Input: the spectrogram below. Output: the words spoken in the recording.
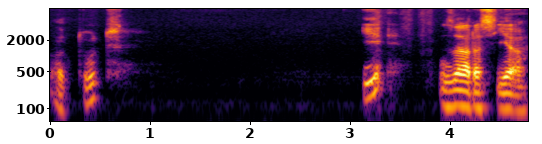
отут. І зараз я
